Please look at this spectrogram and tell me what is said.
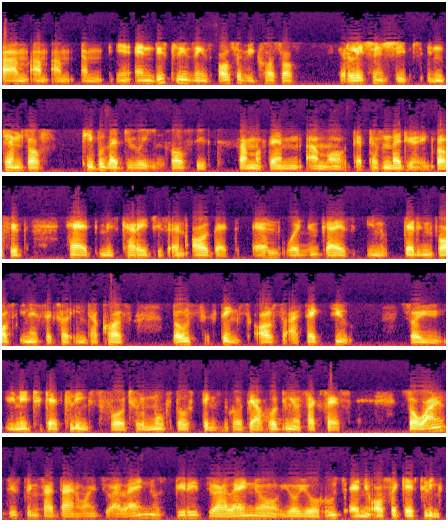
um, um, um, um, and this cleansing is also because of relationships in terms of people that you were involved with. Some of them, um, or the person that you're involved with, had miscarriages and all that. And when you guys in, get involved in a sexual intercourse, those things also affect you. So you, you need to get cleansed for to remove those things because they are holding your success. So once these things are done, once you align your spirit, you align your, your, your roots and you also get linked,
